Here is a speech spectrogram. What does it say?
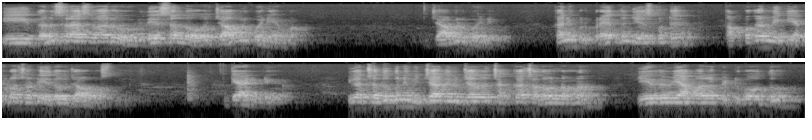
ఈ ధనుసు రాశి వారు విదేశాల్లో జాబులు పోయినాయమ్మా జాబులు పోయినాయి. కానీ ఇప్పుడు ప్రయత్నం చేసుకుంటే తప్పక మీకు ఎక్కడో చోట ఏదో జాబ్ వస్తుంది. గ్యారంటీగా ఇక చదువుకునే విద్యార్థి విద్యార్థులు చక్కగా చదవండమ్మా. ఏ విధంగా వ్యాపారాలు పెట్టుకోవద్దు.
